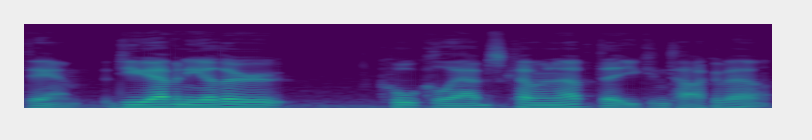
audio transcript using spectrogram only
damn. Do you have any other cool collabs coming up that you can talk about?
